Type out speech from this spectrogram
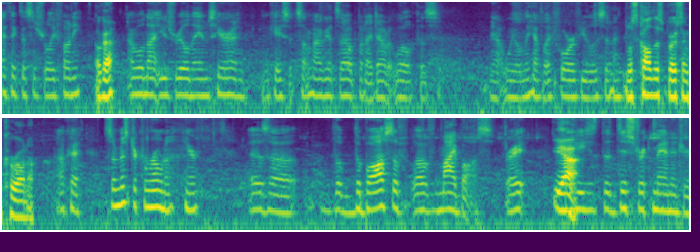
I think this is really funny. Okay. I will not use real names here in, in case it somehow gets out, but I doubt it will because, yeah, we only have like four of you listening. Let's call this person Corona. Okay, so Mr. Corona here is uh the the boss of of my boss, right? Yeah. So he's the district manager.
